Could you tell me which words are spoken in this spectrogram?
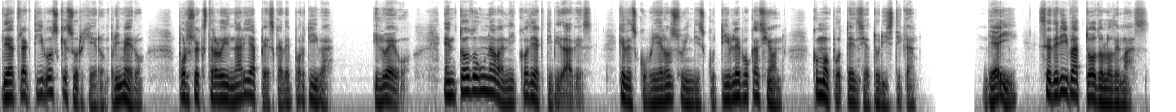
de atractivos que surgieron primero por su extraordinaria pesca deportiva y luego en todo un abanico de actividades que descubrieron su indiscutible vocación como potencia turística. De ahí se deriva todo lo demás.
